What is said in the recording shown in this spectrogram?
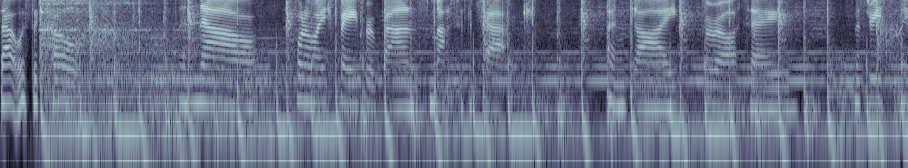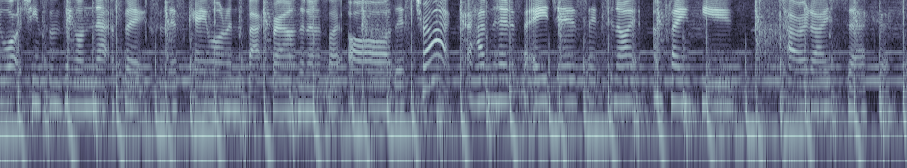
That was the cult. And now, one of my favourite bands, Massive Attack, and Gui Boratto. Was recently watching something on Netflix and this came on in the background, and I was like, oh, this track. I hadn't heard it for ages. So tonight I'm playing for you Paradise Circus.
